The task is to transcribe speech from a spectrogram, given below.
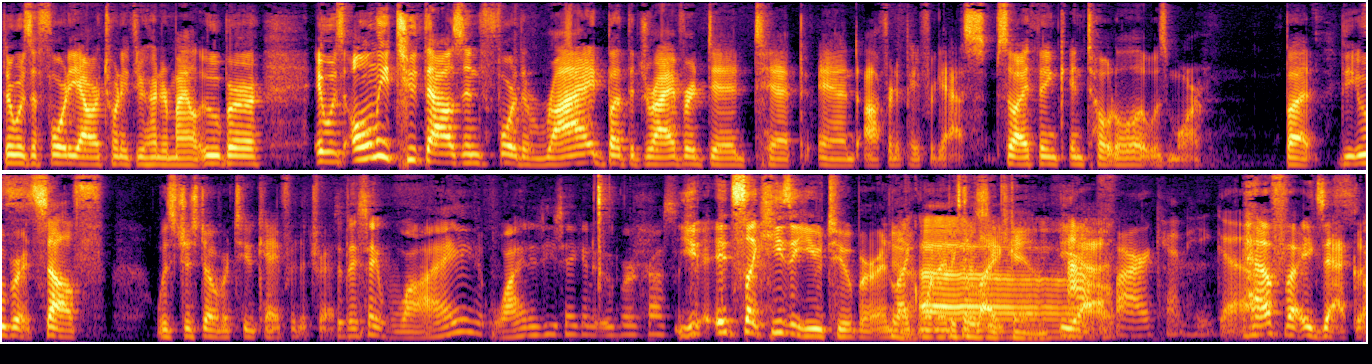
There was a 40-hour, 2,300 mile Uber. It was only 2,000 for the ride, but the driver did tip and offer to pay for gas. So I think in total it was more. But the Uber itself was just over 2K for the trip. Did they say why? Why did he take an Uber across the You, it's like he's a YouTuber and like Yeah, wanted uh, to because he like can. How far can he go? have fun exactly.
